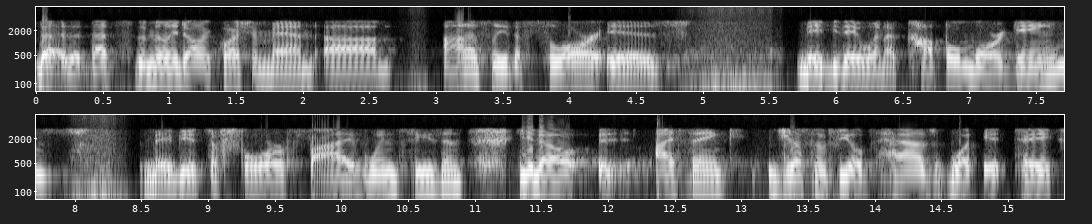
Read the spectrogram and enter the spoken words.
That, that's the million dollar question, man. Um, honestly, the floor is maybe they win a couple more games. Maybe it's a four or five win season. You know, I think Justin Fields has what it takes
